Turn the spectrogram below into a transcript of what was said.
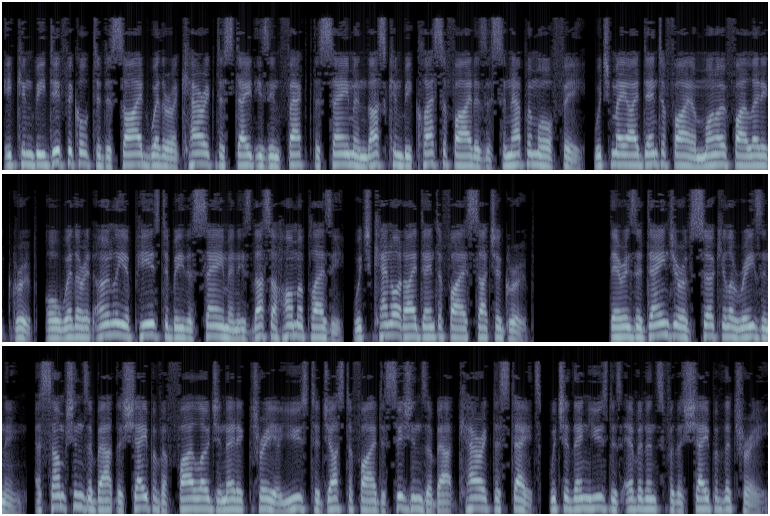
It can be difficult to decide whether a character state is in fact the same and thus can be classified as a synapomorphy, which may identify a monophyletic group, or whether it only appears to be the same and is thus a homoplasy, which cannot identify such a group. There is a danger of circular reasoning. Assumptions about the shape of a phylogenetic tree are used to justify decisions about character states, which are then used as evidence for the shape of the tree.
